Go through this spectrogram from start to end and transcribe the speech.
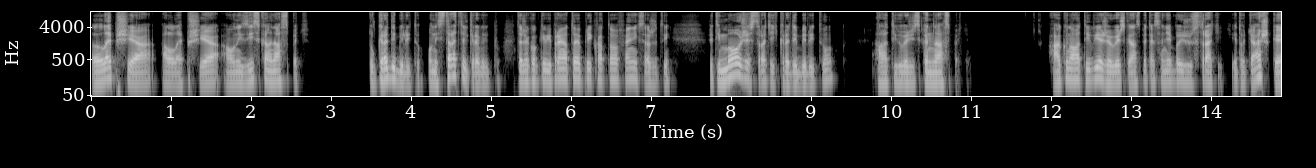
lepšia a lepšia a oni získali naspäť tú kredibilitu. Oni stratili kredibilitu. Takže ako keby pre mňa to je príklad toho Fenixa, že ty, že ty môžeš stratiť kredibilitu, ale ty ju vieš získať naspäť. A ako náhle ty vieš, že ju vieš získať naspäť, tak sa nebojíš ju stratiť. Je to ťažké,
